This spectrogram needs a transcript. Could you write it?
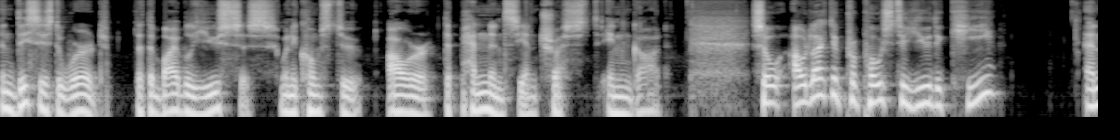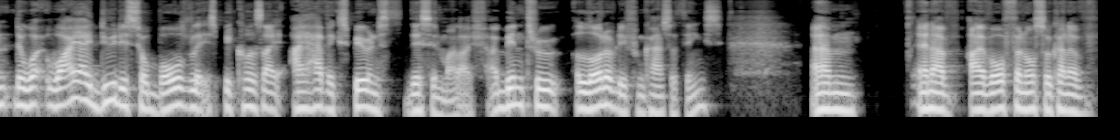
And this is the word that the Bible uses when it comes to our dependency and trust in God. So I would like to propose to you the key. And the why I do this so boldly is because I, I have experienced this in my life. I've been through a lot of different kinds of things. Um, and I've I've often also kind of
